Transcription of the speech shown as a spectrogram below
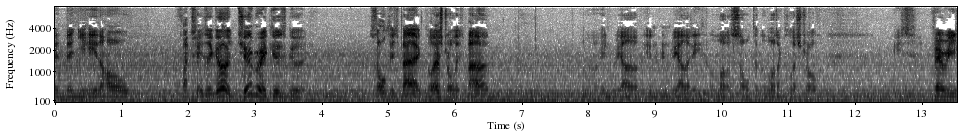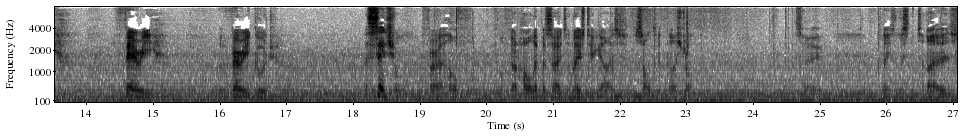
then then you hear the whole flax seeds are good turmeric is good salt is bad cholesterol is bad uh, in, real, in, in reality a lot of salt and a lot of cholesterol is very very very good, essential for our health. I've got whole episodes on those two guys, salt and cholesterol. So please listen to those.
